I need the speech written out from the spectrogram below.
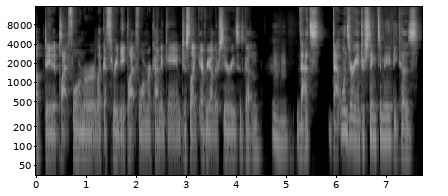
updated platformer or like a 3D platformer kind of game, just like every other series has gotten. mm-hmm. That's that one's very interesting to me because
